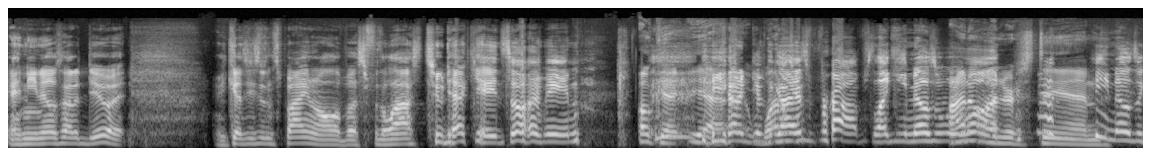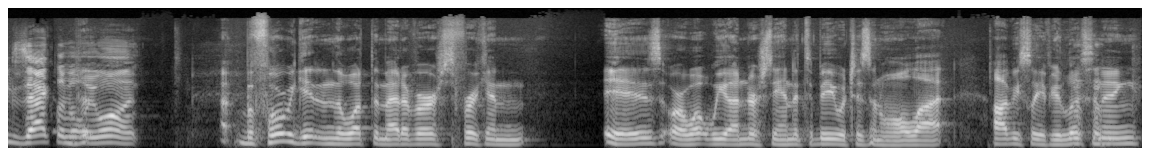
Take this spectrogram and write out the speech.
and he knows how to do it because he's been spying on all of us for the last two decades. So I mean, Okay, yeah. you gotta give the Why guy don't- props. Like he knows what we I don't want. understand. he knows exactly what we want. Before we get into what the metaverse freaking is or what we understand it to be, which isn't a whole lot. Obviously, if you're listening,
